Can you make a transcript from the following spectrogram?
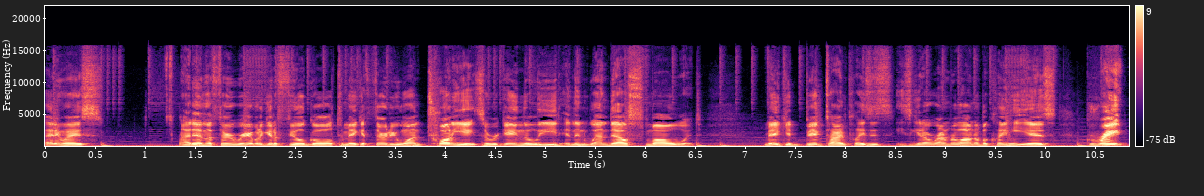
Anyways, at end of the third, we're able to get a field goal to make it 31-28. So we're getting the lead. And then Wendell Smallwood making big time plays. He's, going to outrun Rolando McClain. He is. Great,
